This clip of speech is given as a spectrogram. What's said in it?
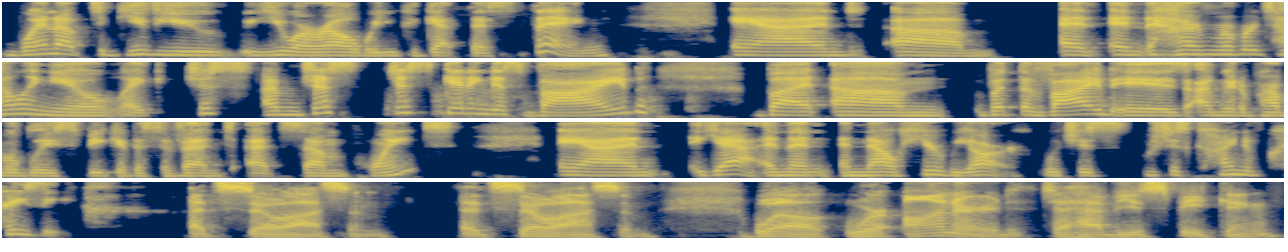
went up to give you a url where you could get this thing. And um and and i remember telling you like just i'm just just getting this vibe. But um but the vibe is i'm going to probably speak at this event at some point. And yeah and then and now here we are which is which is kind of crazy. That's so awesome. That's so awesome. Well, we're honored to have you speaking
